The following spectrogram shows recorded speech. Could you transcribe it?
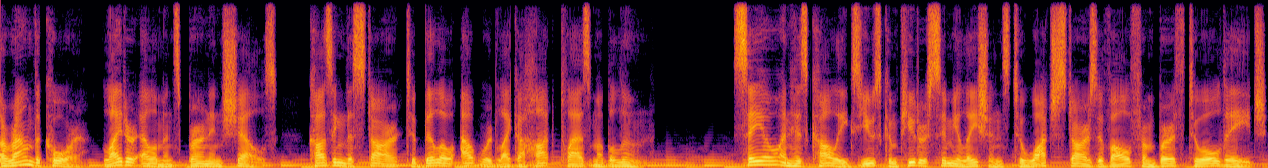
Around the core, lighter elements burn in shells, causing the star to billow outward like a hot plasma balloon. Saio and his colleagues use computer simulations to watch stars evolve from birth to old age,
